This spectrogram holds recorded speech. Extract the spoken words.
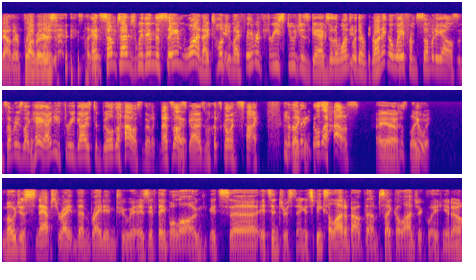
now they're plumbers. like, and sometimes within the same one. I told you my favorite Three Stooges gags are the ones where they're running away from somebody else, and somebody's like, "Hey, I need three guys to build a house," and they're like, "That's us, Yeah. guys. Well, let's go inside." And then Like, they build a house. I, They uh, just like do it. Moe just snaps right them right into it as if they belong. It's uh, it's interesting. It speaks a lot about them psychologically, you know.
